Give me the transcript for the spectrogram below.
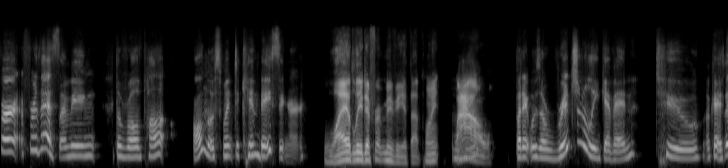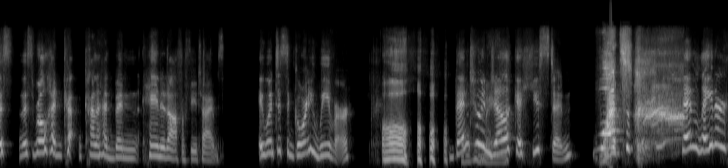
for for this. I mean, the role of Paula almost went to Kim Basinger, Wildly different movie at that point. Mm-hmm. Wow. but it was originally given to okay. This this role had kind of had been handed off a few times. It went to Sigourney Weaver, Oh, then to. Anjelica Huston, What? then later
